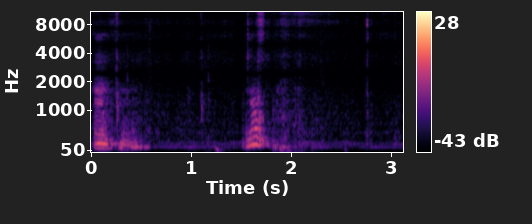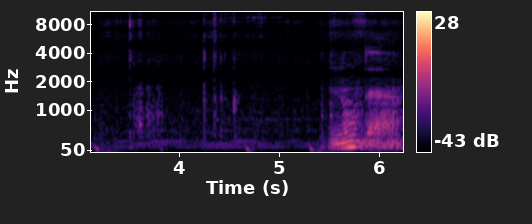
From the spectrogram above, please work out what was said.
Угу. Ну. Ну да.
